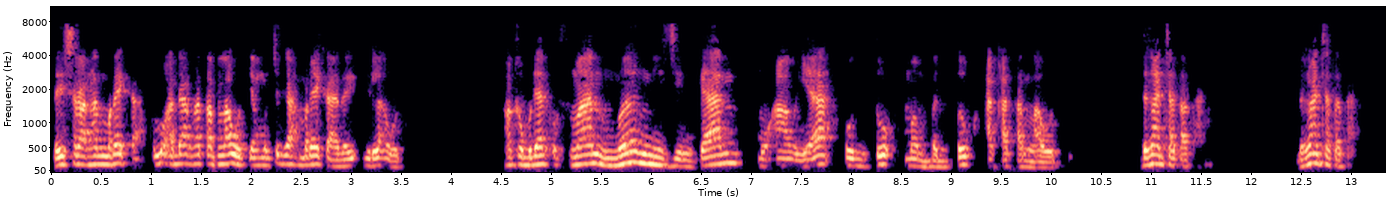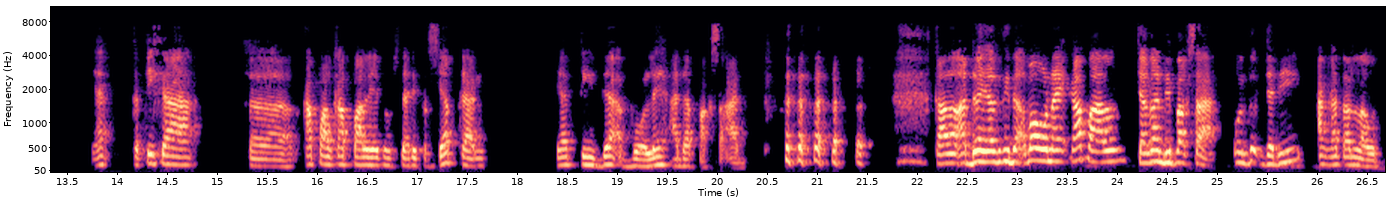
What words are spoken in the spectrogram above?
dari serangan mereka. Perlu ada angkatan laut yang mencegah mereka dari di laut. Nah, kemudian Utsman mengizinkan Muawiyah untuk membentuk angkatan laut dengan catatan. Dengan catatan. Ya, ketika Eh, kapal-kapal itu sudah dipersiapkan, ya tidak boleh ada paksaan. Kalau ada yang tidak mau naik kapal, jangan dipaksa untuk jadi angkatan laut.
